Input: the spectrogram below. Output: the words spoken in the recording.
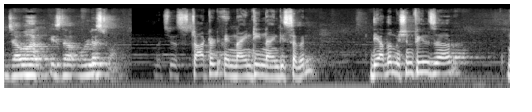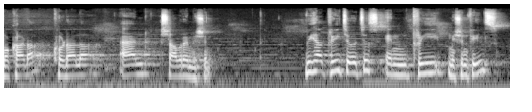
Jawahar is the oldest one, which was started in 1997. The other mission fields are Mokhada, Khodala, and Shavre mission. We have three churches in three mission fields,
